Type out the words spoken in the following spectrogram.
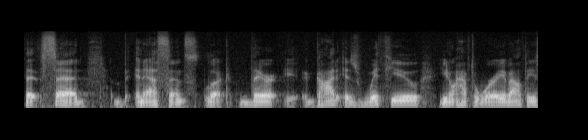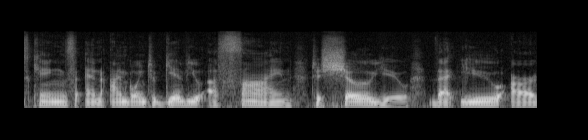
that said, in essence, look, there God is with you. You don't have to worry about these kings, and I'm going to give you a sign to show you that you are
